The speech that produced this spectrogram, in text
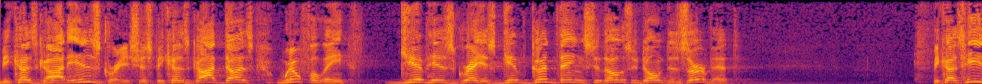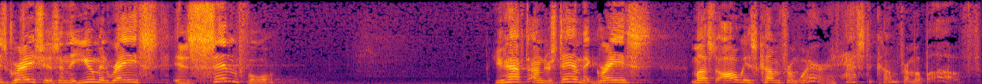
because God is gracious, because God does willfully give his grace, give good things to those who don't deserve it, because he's gracious and the human race is sinful, you have to understand that grace must always come from where? It has to come from above.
